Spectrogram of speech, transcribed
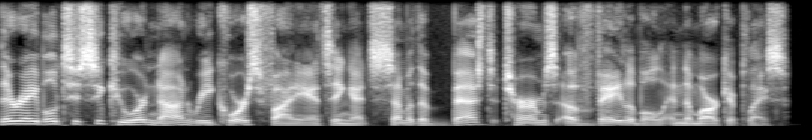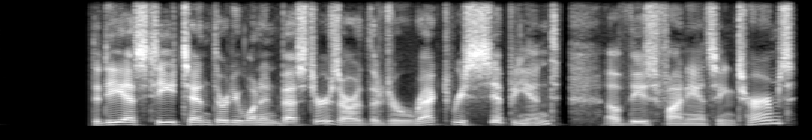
they're able to secure non recourse financing at some of the best terms available in the marketplace. The DST 1031 investors are the direct recipient of these financing terms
